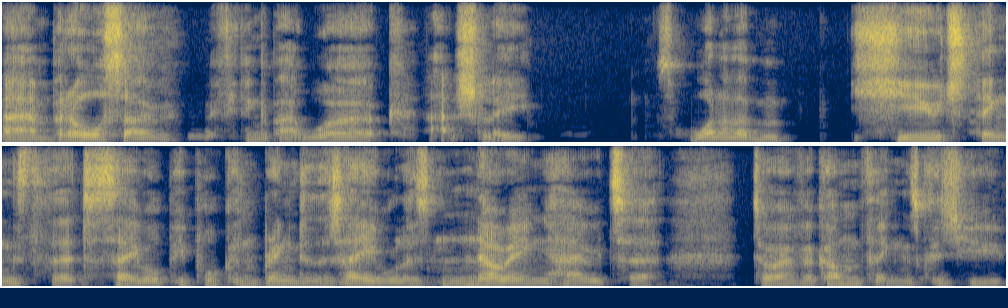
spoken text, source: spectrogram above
Um, but also, if you think about work, actually, it's one of the huge things that disabled people can bring to the table is knowing how to to overcome things because you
